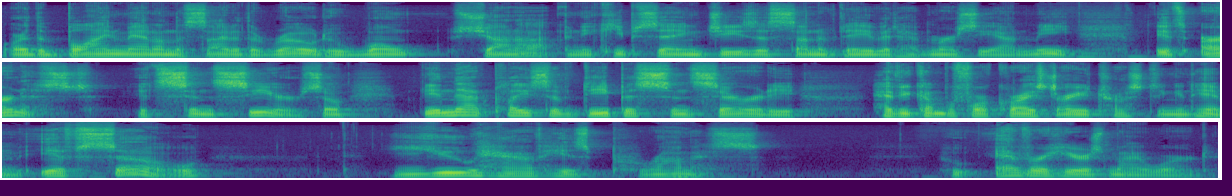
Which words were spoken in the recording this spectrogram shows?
or the blind man on the side of the road who won't shut up and he keeps saying, Jesus, son of David, have mercy on me. It's earnest, it's sincere. So, in that place of deepest sincerity, have you come before Christ? Are you trusting in him? If so, you have his promise. Whoever hears my word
